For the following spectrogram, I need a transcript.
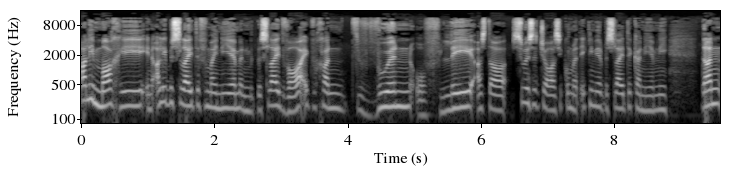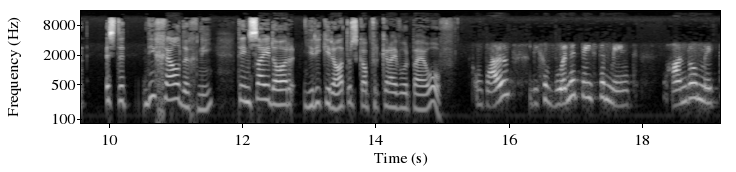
al die mag hê en al die besluite vir my neem en moet besluit waar ek gaan woon of lê as daar so 'n situasie kom dat ek nie meer besluite kan neem nie, dan is dit nie geldig nie tensy daar hierdie kuratorskap verkry word by 'n hof. Onthou, die gewone testament handel met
